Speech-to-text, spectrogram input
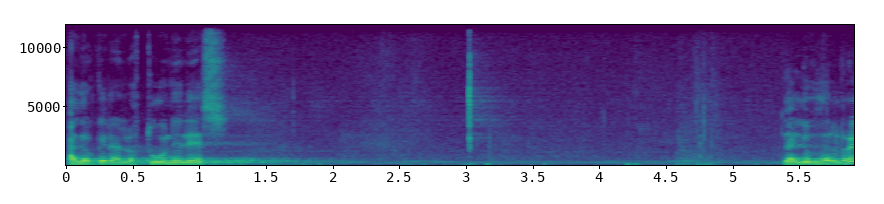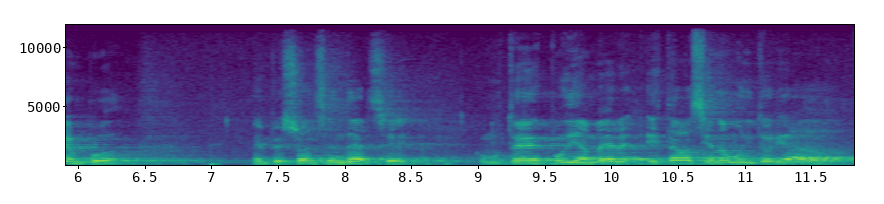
a lo que eran los túneles. La luz del REMPOD empezó a encenderse. Como ustedes podían ver, estaba siendo monitoreado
